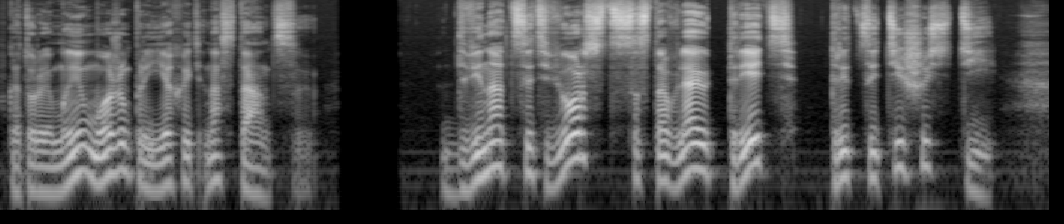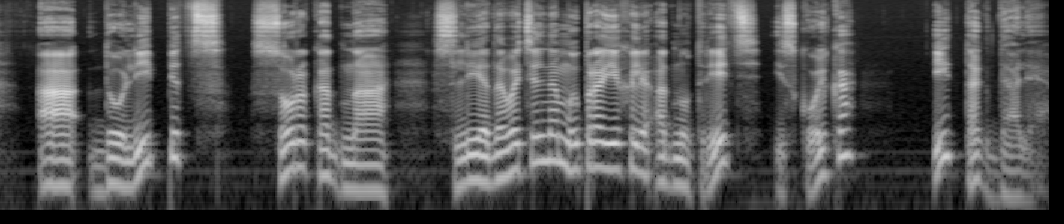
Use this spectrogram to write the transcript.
в которое мы можем приехать на станцию. 12 верст составляют треть 36, а до Липец — 41. Следовательно, мы проехали одну треть и сколько? И так далее.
